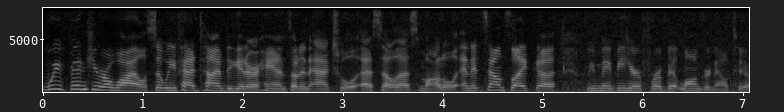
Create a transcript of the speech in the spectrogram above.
We've been here a while, so we've had time to get our hands on an actual SLS model, and it sounds like uh, we may be here for a bit longer now, too.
